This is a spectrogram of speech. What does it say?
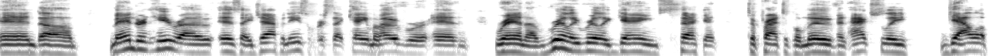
and uh, Mandarin Hero is a Japanese horse that came over and ran a really really game second to Practical Move and actually galloped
